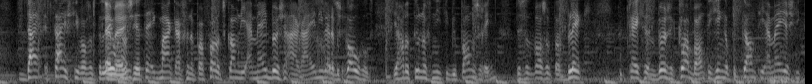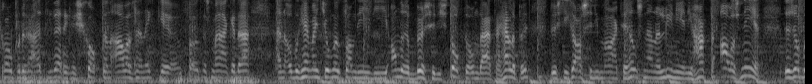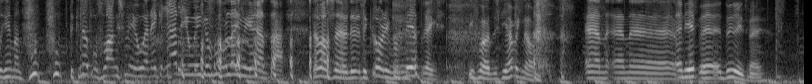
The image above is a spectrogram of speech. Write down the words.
Thijs die was op de leeuw gaan zitten. Ik maak even een paar foto's. kwamen die ME-bussen aanrijden en die werden bekogeld. Die hadden toen nog niet die bepanzering. Dus dat was op dat blik. Toen kreeg een bus een klapband. Die ging op de kant. Die ME'ers die kropen eruit. Die werden geschopt en alles. En ik eh, foto's maken daar. En op een gegeven moment, jongen, kwam die, die andere bussen. Die stopten om daar te helpen. Dus die gasten die maakten heel snel een linie. En die hakten alles neer. Dus op een gegeven moment, voep, voep, de knuppels langs me, jongen. En ik rende, jongen. Ik heb voor mijn leven gerend daar. Dat was eh, de, de kroning van Beatrix. Die foto's, die heb ik nog. En, en, eh, En die heeft, eh, doe je er iets mee?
